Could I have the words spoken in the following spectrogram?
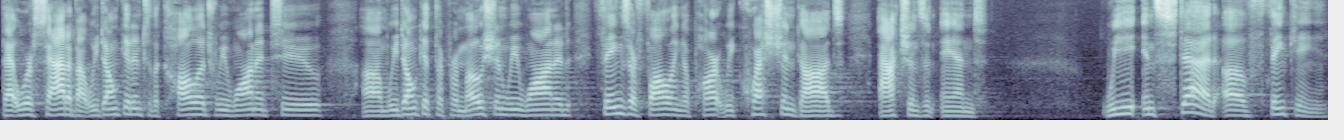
that we're sad about, we don't get into the college we wanted to, um, we don't get the promotion we wanted, things are falling apart. We question God's actions and, and we instead of thinking,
